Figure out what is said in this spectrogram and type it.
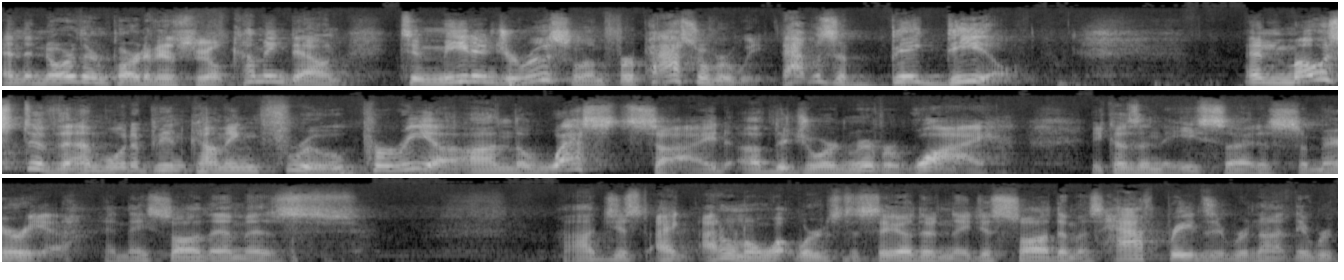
and the northern part of Israel coming down to meet in Jerusalem for Passover week. That was a big deal. And most of them would have been coming through Perea on the west side of the Jordan River. Why? Because on the east side is Samaria, and they saw them as I just I, I don't know what words to say other than they just saw them as half breeds. They were not, they were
